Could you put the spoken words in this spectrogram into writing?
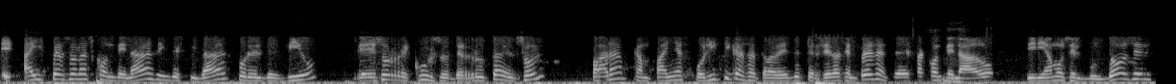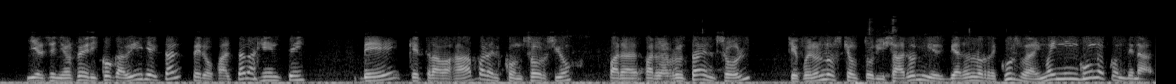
Eh, hay personas condenadas e investigadas por el desvío de esos recursos de Ruta del Sol para campañas políticas a través de terceras empresas. Entonces está condenado, diríamos, el bulldozer y el señor Federico Gaviria y tal, pero falta la gente de que trabajaba para el consorcio, para, para la Ruta del Sol, que fueron los que autorizaron y desviaron los recursos. Ahí no hay ninguno condenado,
